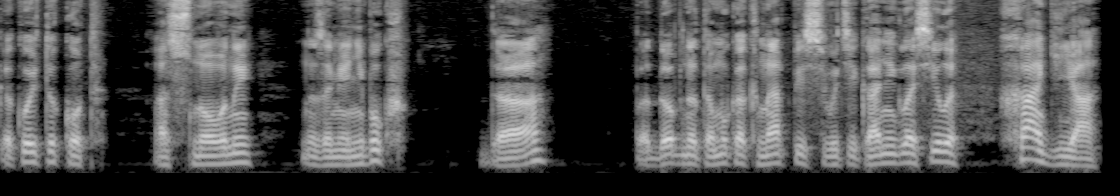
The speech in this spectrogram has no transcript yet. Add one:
какой-то код, основанный на замене букв. Да, подобно тому, как надпись в Ватикане гласила Хагия.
